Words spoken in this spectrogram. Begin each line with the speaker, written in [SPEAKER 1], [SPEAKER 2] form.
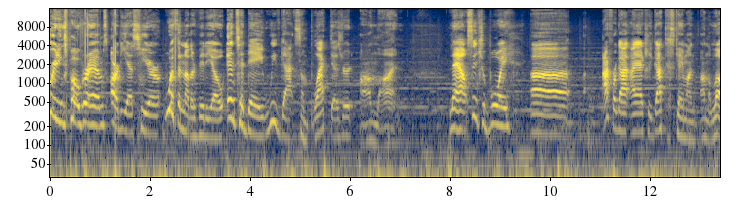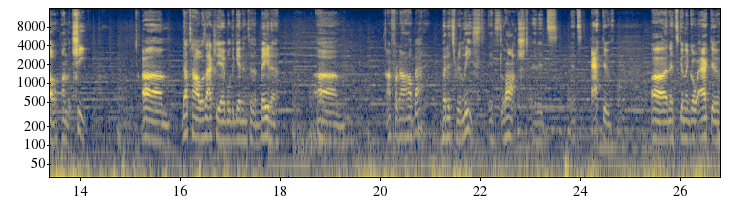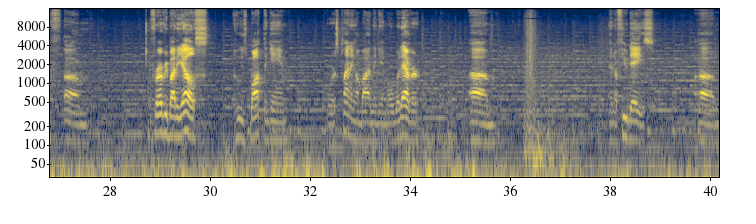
[SPEAKER 1] Greetings programs, RDS here with another video and today we've got some Black Desert Online. Now since your boy, uh, I forgot I actually got this game on, on the low, on the cheap. Um, that's how I was actually able to get into the beta. Um, I forgot all about it, but it's released, it's launched, and it's, it's active. Uh, and it's gonna go active um, for everybody else who's bought the game or is planning on buying the game or whatever um, in a few days. Um,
